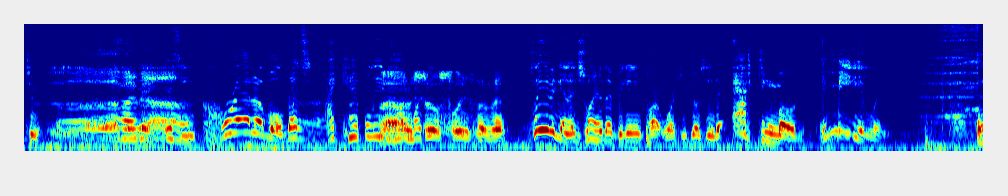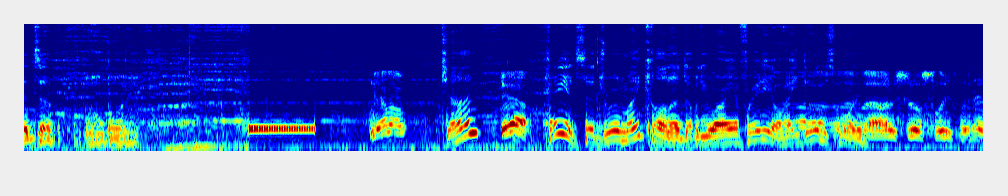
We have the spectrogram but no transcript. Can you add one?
to is incredible. That's I can't believe how much. I'm still sleeping. Man. Play it again. I just want to hear that beginning part where he goes into acting mode immediately. Heads up. Oh boy. Hello. John? Yeah. Hey, it's uh, Drew and Mike calling on WRIF Radio. How you doing this morning? No, I'm still sleeping.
